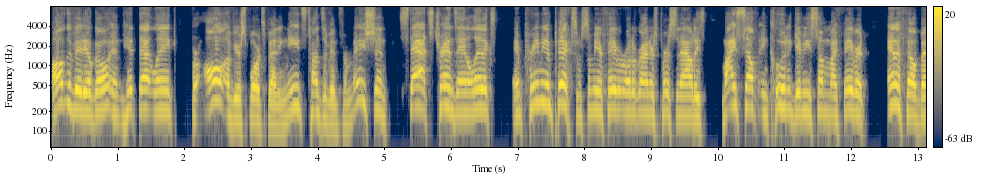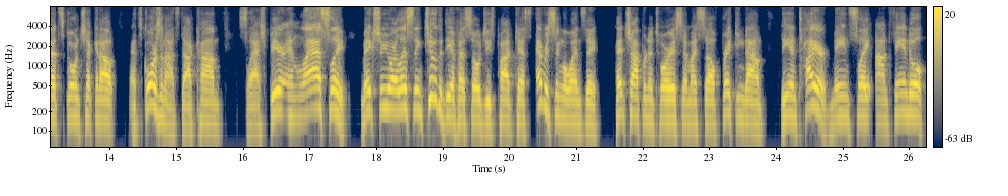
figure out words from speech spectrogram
of the video. Go and hit that link for all of your sports betting needs. Tons of information, stats, trends, analytics, and premium picks from some of your favorite RotoGrinders personalities, myself included, giving you some of my favorite NFL bets. Go and check it out at scoresandodds.com slash beer. And lastly, make sure you are listening to the DFS OGs podcast every single Wednesday. Headchopper Notorious and myself breaking down the entire main slate on FanDuel.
